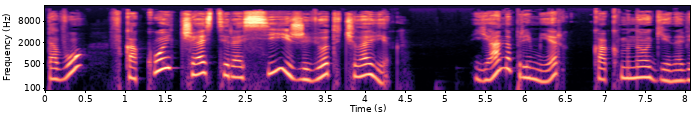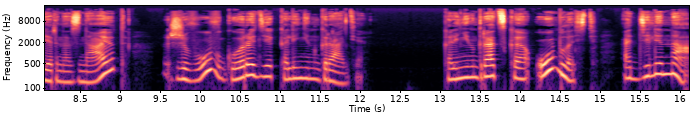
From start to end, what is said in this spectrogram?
того, в какой части России живет человек. Я, например, как многие, наверное, знают, живу в городе Калининграде. Калининградская область отделена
